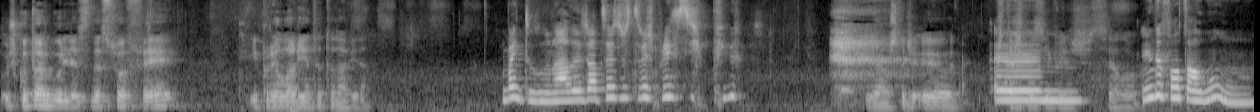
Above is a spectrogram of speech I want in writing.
o escuta orgulha-se da sua fé e por ele orienta toda a vida. Bem, tudo nada, já disseste os três princípios. E os três, eu, os três Hum, princípios, sei logo. Ainda falta algum?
